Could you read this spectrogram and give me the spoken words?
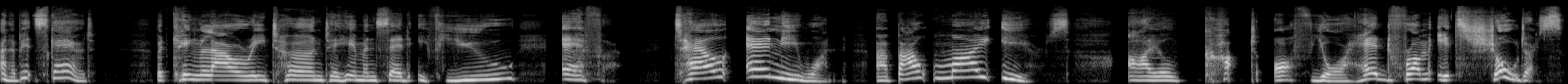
and a bit scared. But King Lowry turned to him and said, If you ever tell anyone about my ears, I'll cut off your head from its shoulders.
